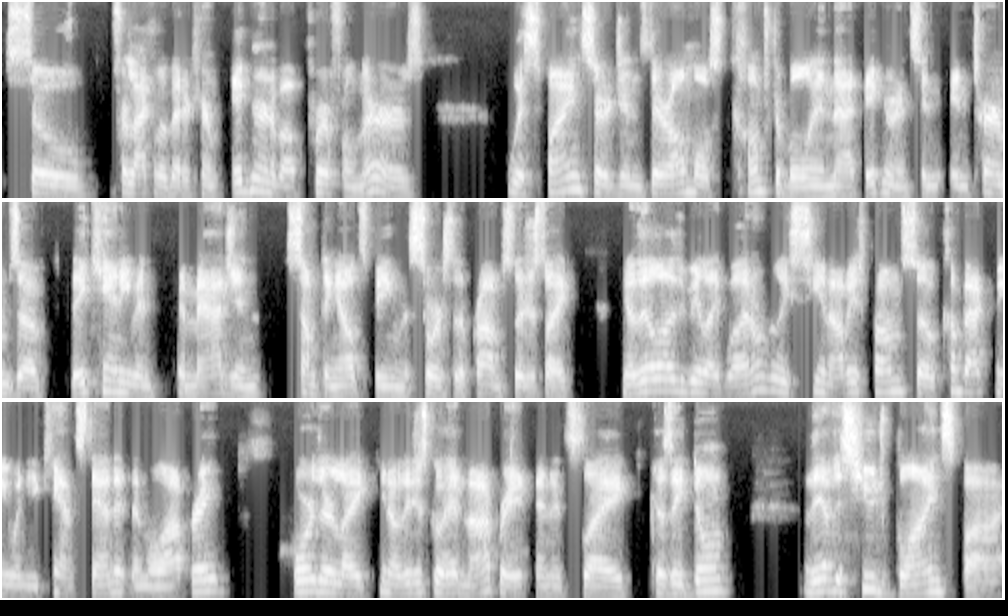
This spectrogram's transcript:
so, for lack of a better term, ignorant about peripheral nerves, with spine surgeons, they're almost comfortable in that ignorance in, in terms of they can't even imagine something else being the source of the problem. So they're just like, you know, they'll either be like, well, I don't really see an obvious problem. So come back to me when you can't stand it and then we'll operate. Or they're like, you know, they just go ahead and operate. And it's like, because they don't, they have this huge blind spot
